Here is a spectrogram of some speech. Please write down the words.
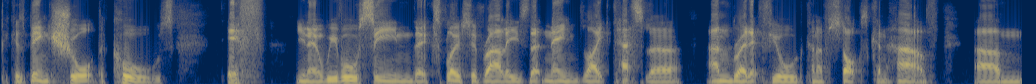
because being short the calls if you know we've all seen the explosive rallies that names like tesla and reddit fueled kind of stocks can have um,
